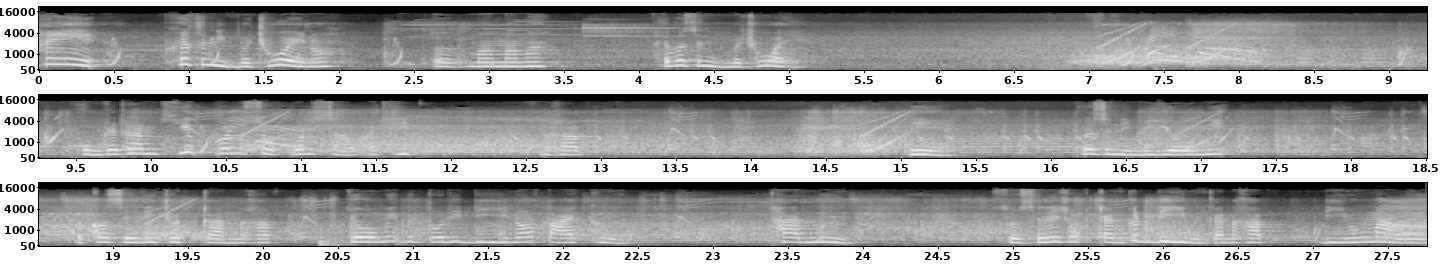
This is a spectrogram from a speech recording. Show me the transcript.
ให้เพื่อนสนิทมาช่วยเนาะเออมามามาให้เพื่อนสนิทมาช่วย ผมจะทำคลิปวันศุกร์วันเสาร์อาทิตย์นะครับ นี่ เพื่อนสนิทมีโยมิ แล้วก็เซรีช็อตกันนะครับ โยมิเป็นตัวที่ดีเนาะตายเกิดธาตุมืด ส่วนเซรีช็อตกันก็ดีเหมือนกันนะครับ ดีมากๆเลย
